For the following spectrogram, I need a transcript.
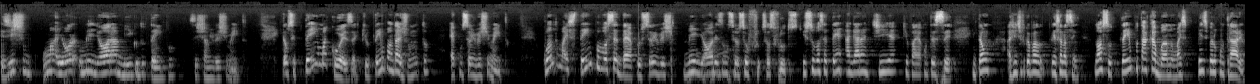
existe o maior, o melhor amigo do tempo se chama investimento. Então, se tem uma coisa que o tempo anda junto, é com seu investimento. Quanto mais tempo você der para o seu investimento, melhores vão ser os seus frutos. Isso você tem a garantia que vai acontecer. Então, a gente fica pensando assim: nossa, o tempo está acabando, mas pense pelo contrário.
